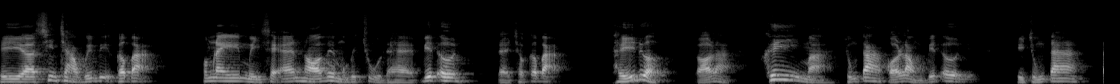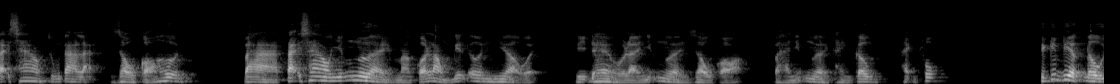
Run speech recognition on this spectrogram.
Thì uh, xin chào quý vị và các bạn. Hôm nay mình sẽ nói về một cái chủ đề biết ơn để cho các bạn thấy được đó là khi mà chúng ta có lòng biết ơn thì chúng ta tại sao chúng ta lại giàu có hơn? Và tại sao những người mà có lòng biết ơn nhiều ấy thì đều là những người giàu có và những người thành công hạnh phúc? Thì cái việc đầu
